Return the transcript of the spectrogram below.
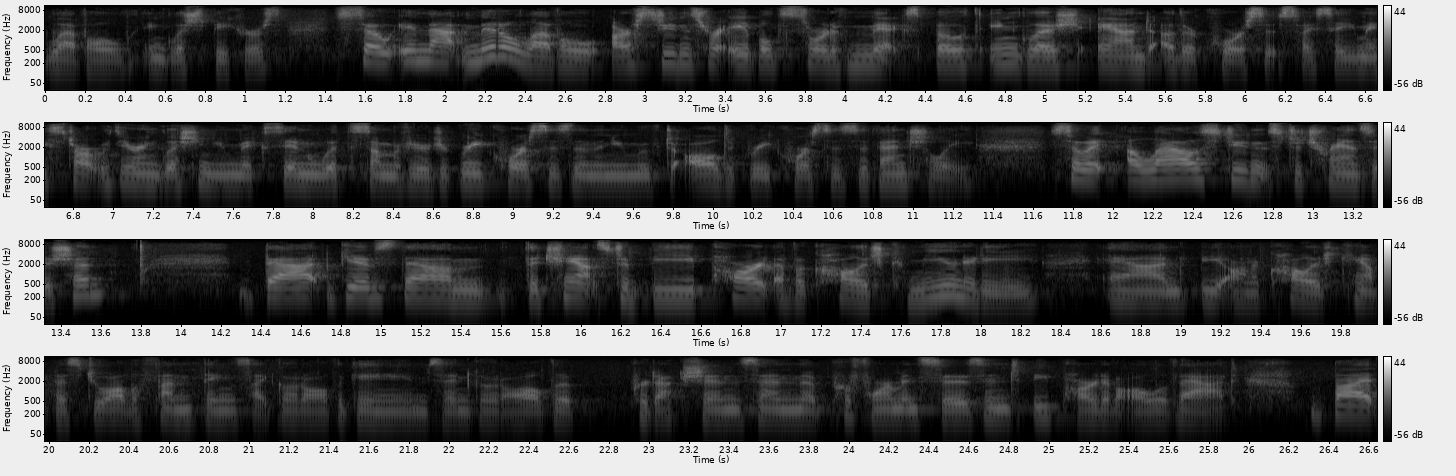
level English speakers. So in that middle level, our students are able to sort of mix both English and other courses. So I say you may start with your English and you mix in with some of your degree courses and then you move to all degree courses eventually. So it allows students to transition. That gives them the chance to be part of a college community and be on a college campus, do all the fun things like go to all the games and go to all the productions and the performances and to be part of all of that. But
